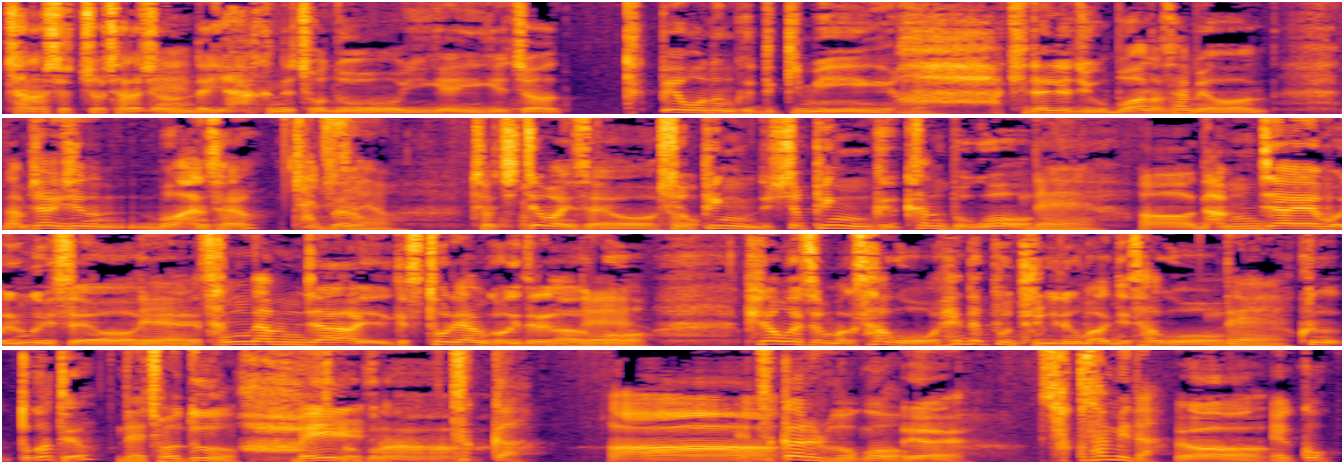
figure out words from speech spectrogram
잘하셨죠. 잘하셨는데, 네. 야, 근데 저도 이게, 이게 저, 택배 오는 그 느낌이, 아, 기다려지고 뭐 하나 사면, 남창희 씨는 뭐 안 사요? 자주 택배로? 사요. 저 진짜 많이 사요. 쇼핑, 쇼핑 그 칸 보고, 네. 어, 남자의 뭐 이런 거 있어요. 네. 예, 상남자 이렇게 스토리 하면 거기 들어가고, 네. 필요한 거 있으면 막 사고, 핸드폰 줄 이런 거 많이 사고. 네. 그럼 똑같아요? 네, 저도 매일 그렇구나. 특가, 아. 특가를 보고 예. 자꾸 삽니다. 어. 예, 꼭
